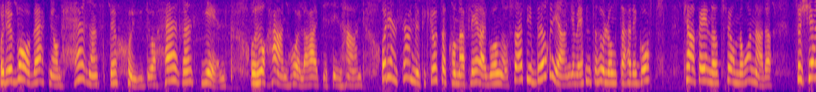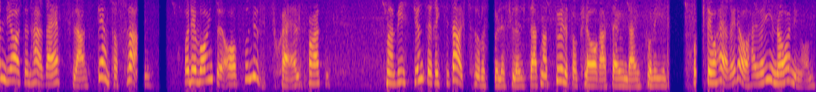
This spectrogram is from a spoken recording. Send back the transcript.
Och det var verkligen om Herrens beskydd och Herrens hjälp och hur han håller allt i sin hand. Och den psalmen fick återkomma flera gånger så att i början, jag vet inte hur långt det hade gått, kanske en eller två månader, så kände jag att den här rädslan, den försvann. Och det var inte av förnuftsskäl för att man visste ju inte riktigt alls hur det skulle sluta, att man skulle få klara sig undan covid. Och stå här idag hade jag ingen aning om.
